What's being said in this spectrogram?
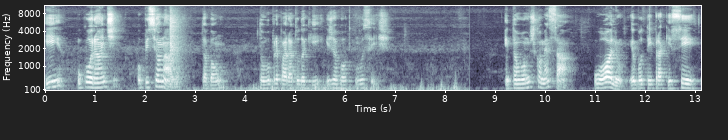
E o corante opcional, tá bom? Então, vou preparar tudo aqui e já volto com vocês. Então, vamos começar. O óleo eu botei para aquecer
